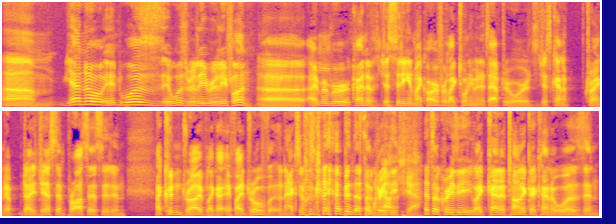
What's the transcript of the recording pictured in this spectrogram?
Um, yeah, no, it was it was really really fun. Uh, I remember kind of just sitting in my car for like 20 minutes afterwards, just kind of trying to digest and process it. And I couldn't drive. Like I, if I drove, an accident was gonna happen. That's Oh how crazy. gosh, yeah. That's how crazy like catatonic I kind of was. And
